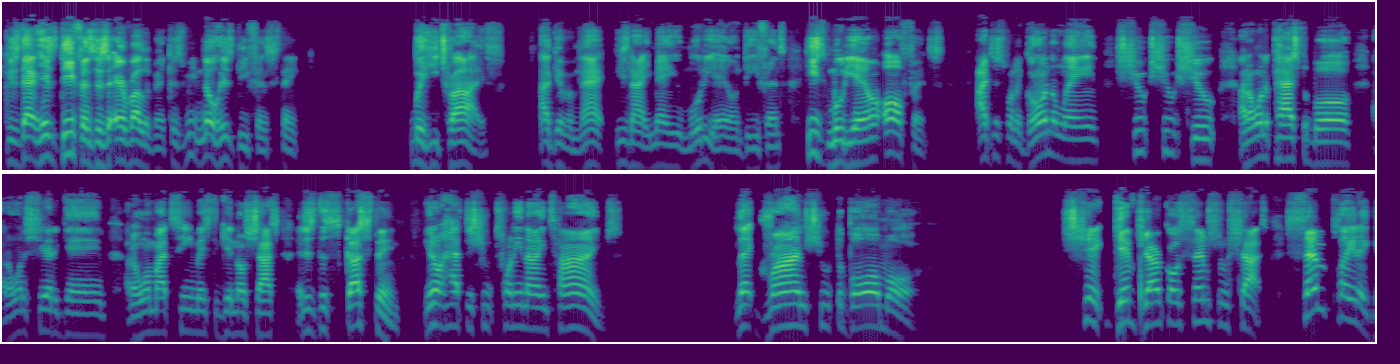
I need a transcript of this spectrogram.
Because that his defense is irrelevant, because we know his defense stink. But he tries. I give him that. He's not Emmanuel Mudiay on defense. He's Mudiay on offense. I just want to go in the lane, shoot, shoot, shoot. I don't want to pass the ball. I don't want to share the game. I don't want my teammates to get no shots. It is disgusting. You don't have to shoot 29 times. Let Grimes shoot the ball more. Shit, give Jericho Sims some shots. Sim played a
